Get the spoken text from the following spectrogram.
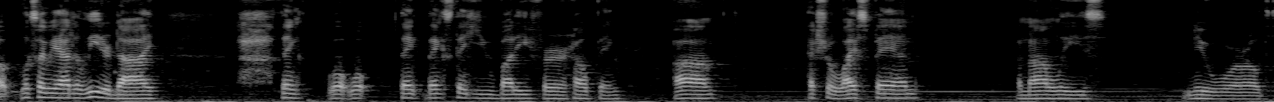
oh, looks like we had a leader die. Thank well, well thank thanks thank you, buddy, for helping. Um, extra lifespan, anomalies, new world.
